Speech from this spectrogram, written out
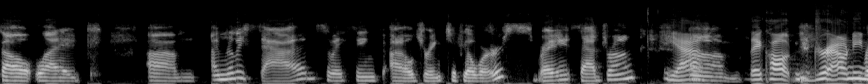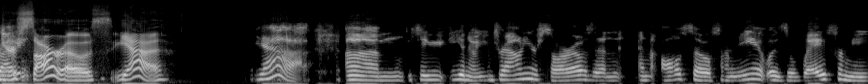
felt like um, I'm really sad, so I think I'll drink to feel worse, right? Sad drunk. Yeah. Um, they call it drowning right? your sorrows. Yeah yeah. Um so you, you know you drown your sorrows and and also for me it was a way for me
